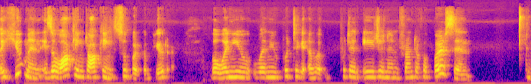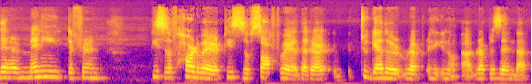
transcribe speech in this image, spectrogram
a human is a walking, talking supercomputer. But when you when you put together put an agent in front of a person, there are many different pieces of hardware, pieces of software that are together, rep, you know, uh, represent that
